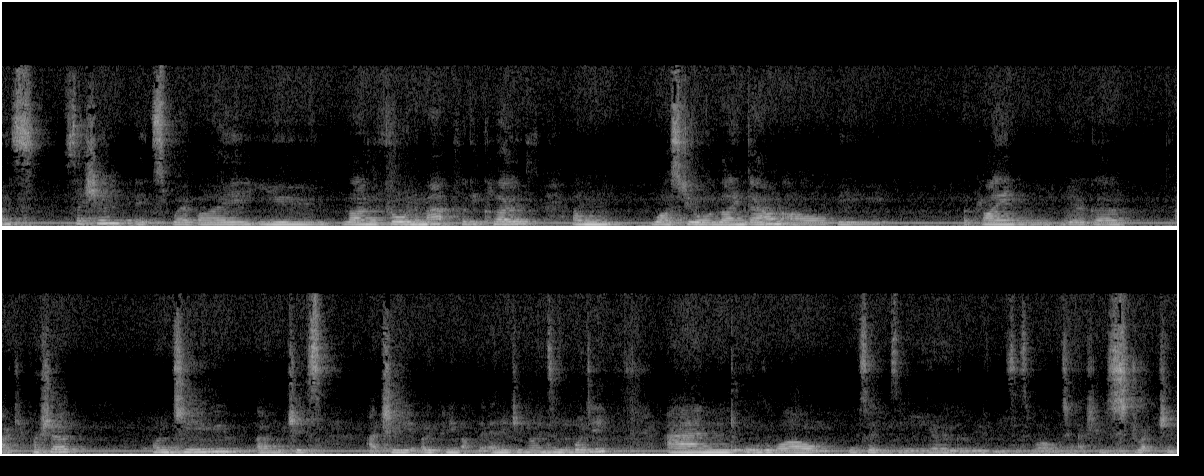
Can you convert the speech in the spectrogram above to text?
nice session. It's whereby you lie on the floor on a mat, fully clothed, and whilst you're lying down, I'll be applying yoga acupressure onto you, um, which is actually opening up the energy lines in the body, and all the while also using yoga movements as well to actually stretch and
